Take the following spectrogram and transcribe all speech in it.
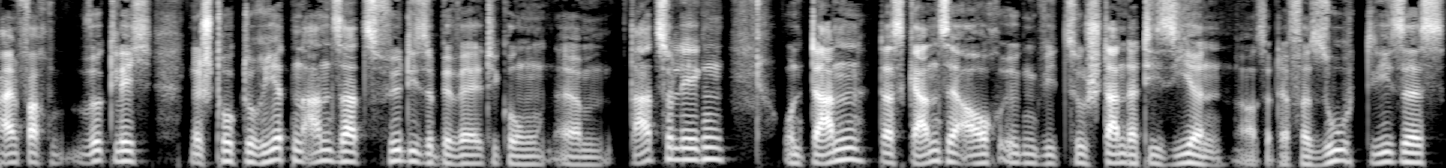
einfach wirklich einen strukturierten Ansatz für diese Bewältigung ähm, darzulegen und dann das Ganze auch irgendwie zu standardisieren. Also der Versuch, dieses,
